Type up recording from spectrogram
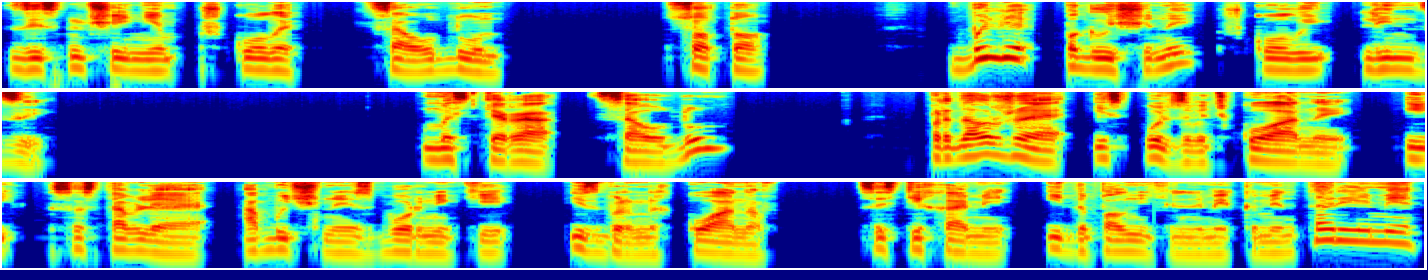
за исключением школы Цаудун, Сото, были поглощены школой линзы. Мастера Цаудун продолжая использовать куаны и составляя обычные сборники избранных куанов со стихами и дополнительными комментариями,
